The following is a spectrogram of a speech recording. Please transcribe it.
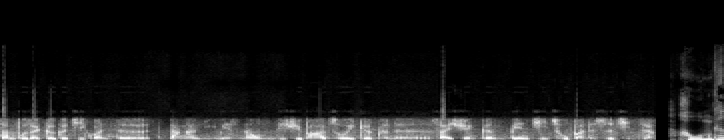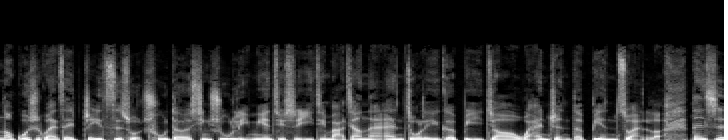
散布在各个机关的档案里面，那我们必须把它做一个可能筛选跟编辑出版的事情，这样。好，我们看到国史馆在这一次所出的新书里面，其实已经把江南案做了一个比较完整的编纂了，但是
